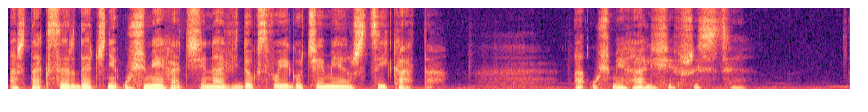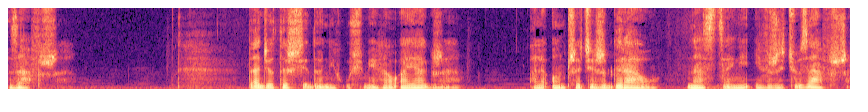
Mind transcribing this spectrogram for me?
aż tak serdecznie uśmiechać się na widok swojego ciemiężcy i kata. A uśmiechali się wszyscy. Zawsze. Tadzio też się do nich uśmiechał, a jakże? Ale on przecież grał na scenie i w życiu zawsze.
